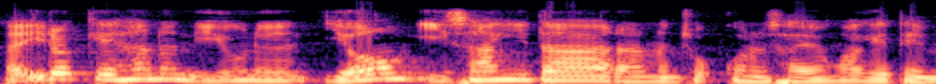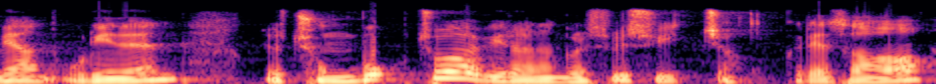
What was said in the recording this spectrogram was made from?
자, 이렇게 하는 이유는 0 이상이다라는 조건을 사용하게 되면 우리는 중복 조합이라는 걸 쓸 수 있죠. 그래서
